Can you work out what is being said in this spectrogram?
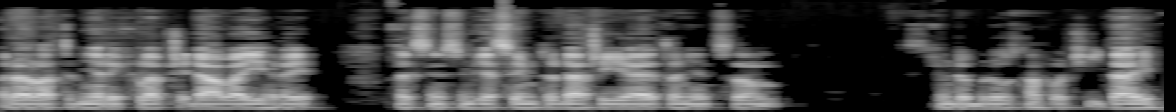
relativně rychle přidávají hry, tak si myslím, že se jim to daří a je to něco, s tím do budoucna počítají.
